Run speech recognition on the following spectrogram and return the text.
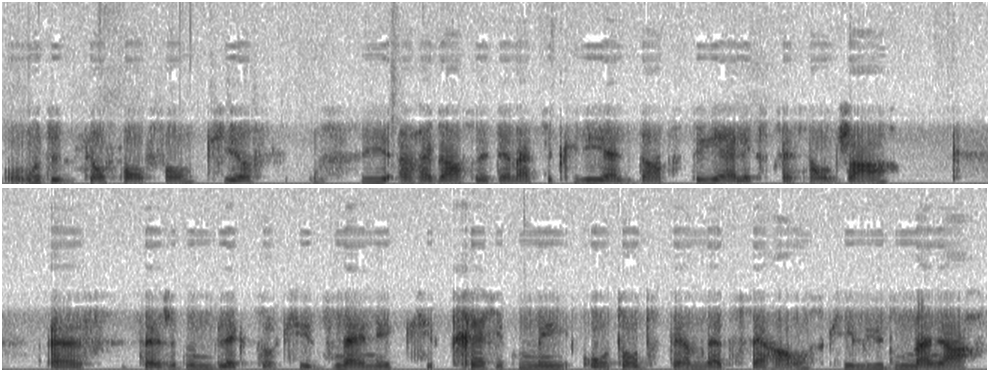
aux, éditions Fonfon, qui offre aussi un regard sur les thématiques liées à l'identité et à l'expression de genre. Euh, il s'agit d'une lecture qui est dynamique, qui est très rythmée autour du thème de la différence, qui est lue d'une manière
